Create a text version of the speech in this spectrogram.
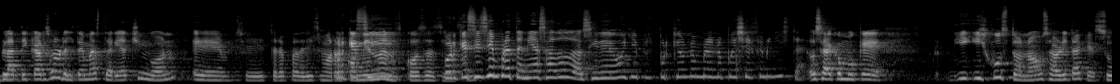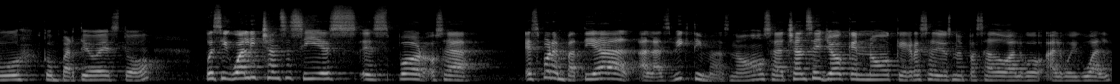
platicar sobre el tema, estaría chingón. Eh, Sí, estaría padrísimo. porque sí, Recomiéndanos cosas. y porque sí siempre tenía esa duda, así de, oye, pues ¿por qué un hombre no puede ser feminista? O sea, como que, y, y justo, ¿no? O sea, ahorita que Su compartió esto, pues igual y chance sí es, es por, o sea, es por empatía a, a las víctimas, ¿no? O sea, chance yo que no, que gracias a Dios no he pasado algo, algo igual,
